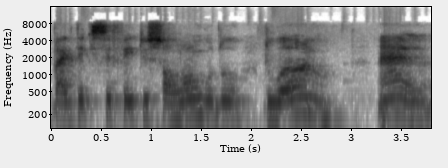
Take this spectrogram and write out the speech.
vai ter que ser feito isso ao longo do, do ano, né?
